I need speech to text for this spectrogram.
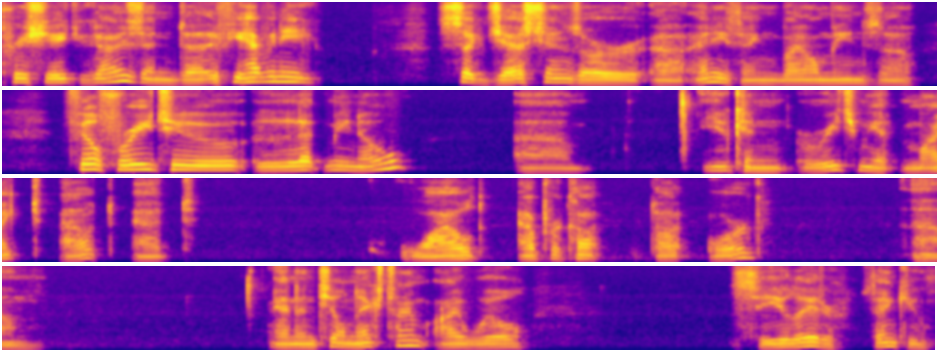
appreciate you guys. And uh, if you have any suggestions or uh, anything, by all means, uh, feel free to let me know. Um, you can reach me at mic'd out at wildapricot.org. Um, and until next time, I will see you later. Thank you.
